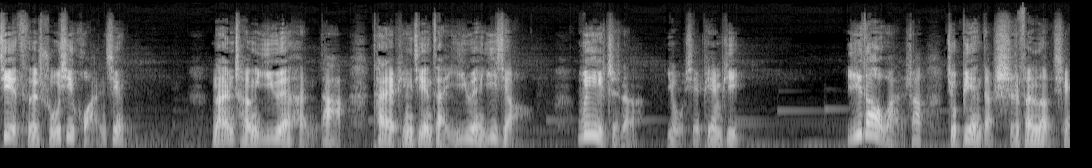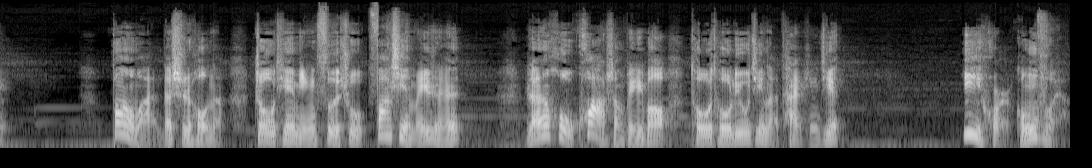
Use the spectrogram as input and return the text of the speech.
借此熟悉环境。南城医院很大，太平间在医院一角，位置呢有些偏僻。一到晚上就变得十分冷清。傍晚的时候呢，周天明四处发现没人，然后挎上背包，偷偷溜进了太平间。一会儿功夫呀，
